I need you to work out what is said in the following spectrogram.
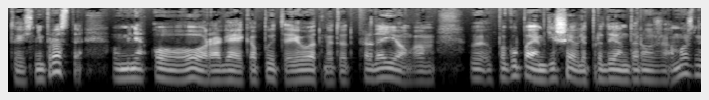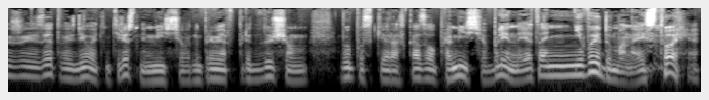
То есть не просто у меня ООО, рога и копыта, и вот мы тут продаем вам, покупаем дешевле, продаем дороже. А можно же из этого сделать интересную миссию. Вот, например, в предыдущем выпуске рассказывал про миссию. Блин, это не выдуманная история.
